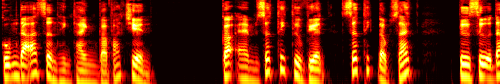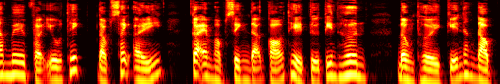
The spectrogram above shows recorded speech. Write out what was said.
cũng đã dần hình thành và phát triển. Các em rất thích thư viện, rất thích đọc sách. Từ sự đam mê và yêu thích đọc sách ấy, các em học sinh đã có thể tự tin hơn, đồng thời kỹ năng đọc,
